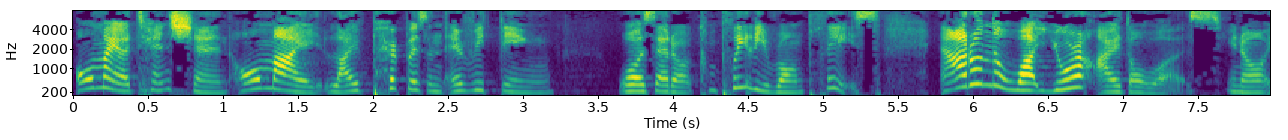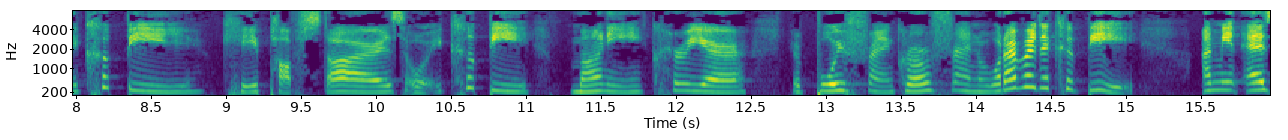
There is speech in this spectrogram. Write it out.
All my attention, all my life purpose and everything was at a completely wrong place. And I don't know what your idol was. You know, it could be K-pop stars or it could be money, career, your boyfriend, girlfriend, whatever it could be. I mean, as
